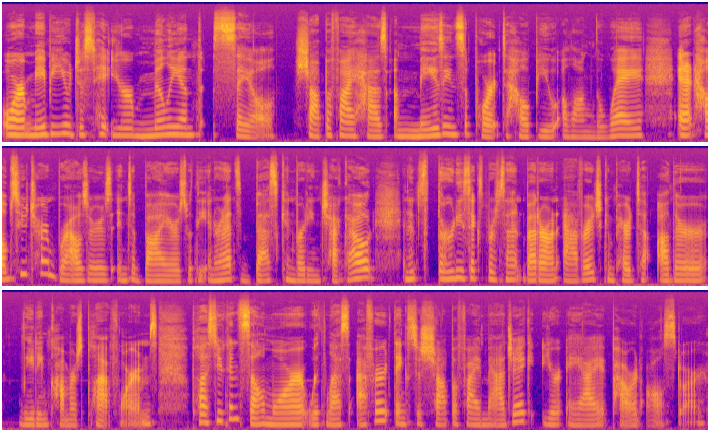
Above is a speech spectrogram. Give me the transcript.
or maybe you just hit your millionth sale. Shopify has amazing support to help you along the way, and it helps you turn browsers into buyers with the internet's best converting checkout, and it's 36% better on average compared to other leading commerce platforms. Plus, you can sell more with less effort thanks to Shopify Magic, your AI powered all store.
